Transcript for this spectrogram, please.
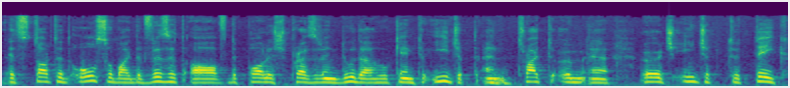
Yeah. It started also by the visit of the Polish President Duda, who came to Egypt and Mhm. tried to um, uh, urge Egypt to take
